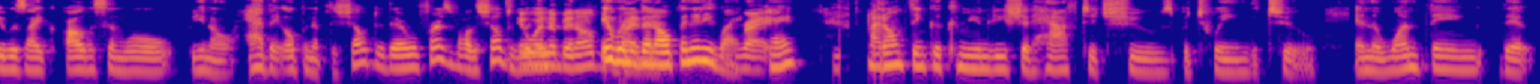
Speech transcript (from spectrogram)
it was like all of a sudden, well, you know, had they opened up the shelter there, well, first of all, the shelter it wouldn't have been open. It wouldn't have been open anyway. Right. Okay. I don't think a community should have to choose between the two. And the one thing that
